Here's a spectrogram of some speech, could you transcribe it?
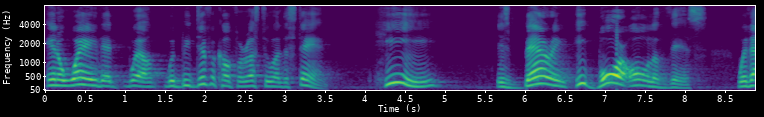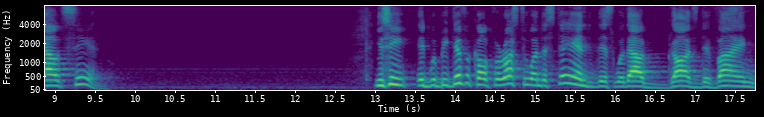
in a way that, well, would be difficult for us to understand. He is bearing, he bore all of this without sin. You see, it would be difficult for us to understand this without God's divine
